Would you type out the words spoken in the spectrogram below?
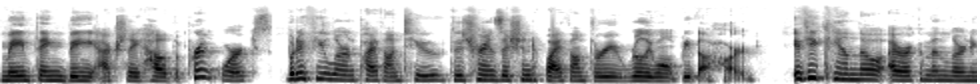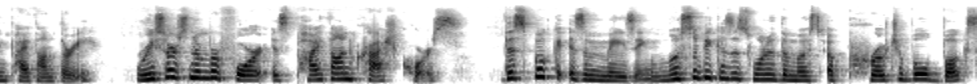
main thing being actually how the print works, but if you learn Python 2, the transition to Python 3 really won't be that hard. If you can though, I recommend learning Python 3. Resource number 4 is Python Crash Course. This book is amazing, mostly because it's one of the most approachable books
